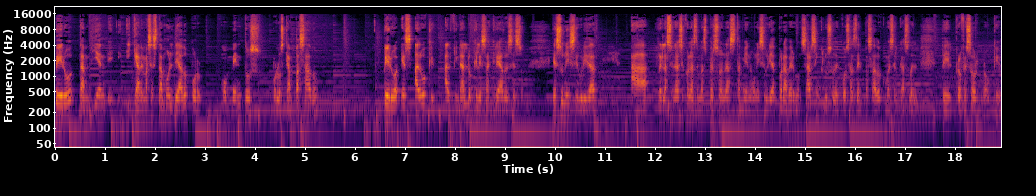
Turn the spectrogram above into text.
pero también, y que además está moldeado por momentos por los que han pasado, pero es algo que al final lo que les ha creado es eso, es una inseguridad a relacionarse con las demás personas, también una inseguridad por avergonzarse incluso de cosas del pasado, como es el caso del, profesor, ¿no? que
